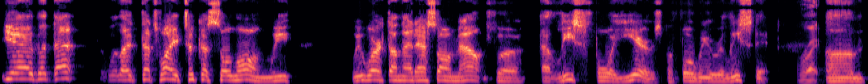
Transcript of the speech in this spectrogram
Yeah, but that like that's why it took us so long. We we worked on that SR mount for at least four years before we released it. Right. Um,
